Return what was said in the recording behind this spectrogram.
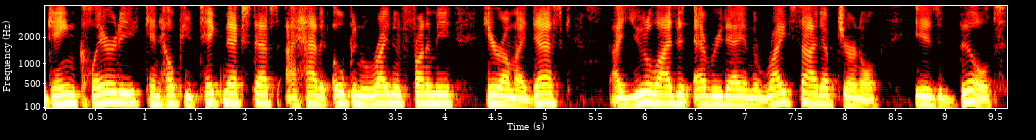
gain clarity, can help you take next steps. I have it open right in front of me here on my desk. I utilize it every day. And the Right Side Up Journal is built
